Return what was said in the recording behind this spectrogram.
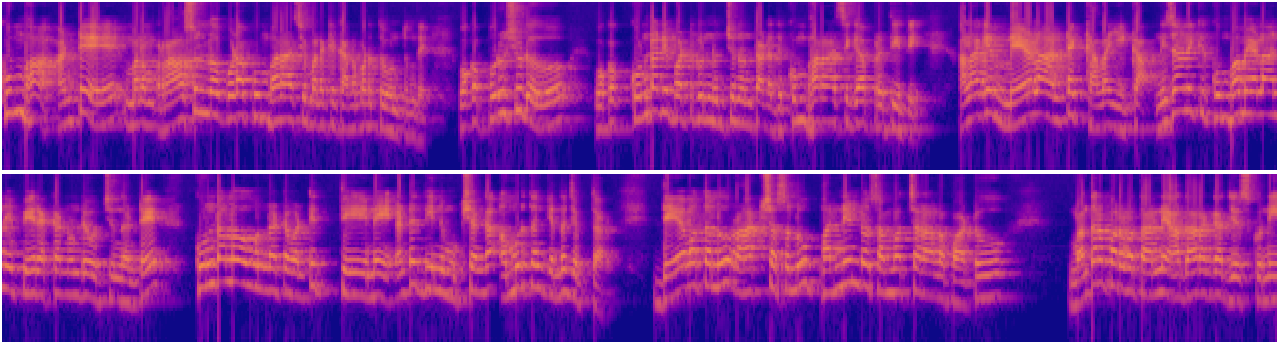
కుంభ అంటే మనం రాసుల్లో కూడా కుంభరాశి మనకి కనబడుతూ ఉంటుంది. ఒక పురుషుడు ఒక కుండని పట్టుకుని నుంచుని ఉంటాడు. అది కుంభరాశిగా ప్రతీతి. అలాగే మేళ అంటే కలయిక. నిజానికి కుంభమేళ అనే పేరు ఎక్కడి నుండి వచ్చిందంటే కుండలో ఉన్నటువంటి తేనె అంటే దీన్ని ముఖ్యంగా అమృతం కింద చెప్తారు. దేవతలు రాక్షసులు పన్నెండు సంవత్సరాల పాటు మందర పర్వతాన్ని ఆధారంగా చేసుకుని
